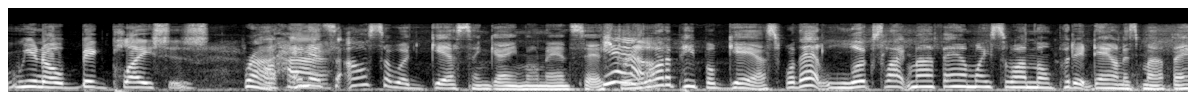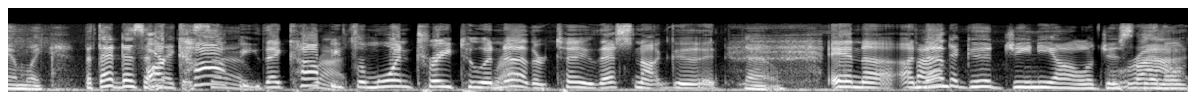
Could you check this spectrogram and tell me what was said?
you know big places. Right. And it's also a guessing game on Ancestry. Yeah. A lot of people guess, well, that looks like my family, so I'm going to put it down as my family. But that doesn't or make copy. it so. They copy Right. from one tree to another too. That's not good. No. And uh, Find another a good genealogist that'll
